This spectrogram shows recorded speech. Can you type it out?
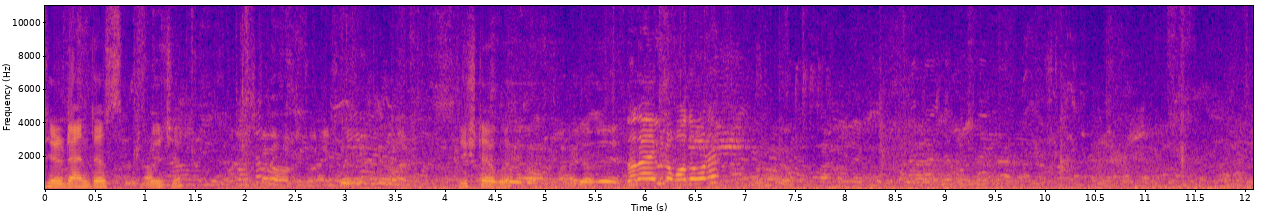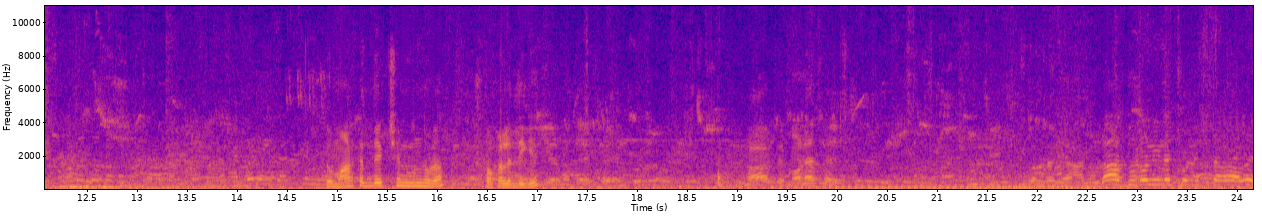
সেটা রয়েছে। ত্রিশ টাকা করে। দাদা এগুলো কত করে? তো মার্কেট দেখছেন বন্ধুরা সকালের দিকে। মনে আছে দুটো নিলে চল্লিশ টাকা হবে।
